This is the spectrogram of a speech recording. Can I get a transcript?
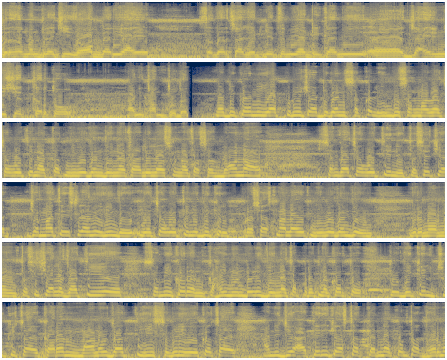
गृहमंत्र्याची जबाबदारी आहे. सदरच्या घटनेचं मी या ठिकाणी जाहीर निषेध करतो आणि थांबतो. या ठिकाणी यापूर्वीच्या ठिकाणी सकल हिंदू समाजाच्या वतीने आता निवेदन देण्यात आलेलं असून आता सद्भावना संघाच्या वतीने तसेच या जमाते इस्लामी हिंद याच्या वतीने देखील प्रशासनाला एक निवेदन देऊन ग्रहणार नाही. तसेच याला जातीय समीकरण काही मंडळी देण्याचा प्रयत्न करतो तो देखील चुकीचा आहे. कारण मानवजाती ही सगळी एकच आहे आणि जे अतिरेकी असतात त्यांना कोणता धर्म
